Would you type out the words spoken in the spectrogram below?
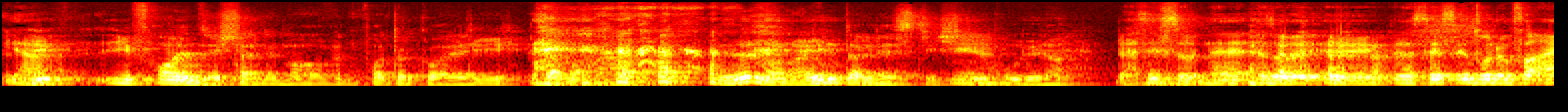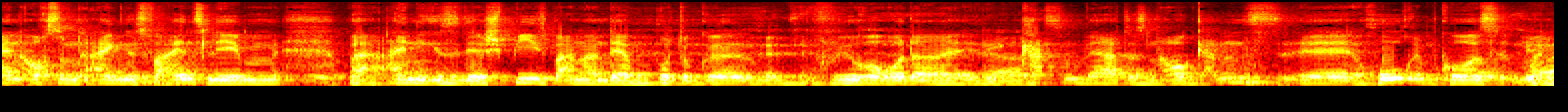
die, ja. die, die freuen sich dann immer auf ein Protokoll, die Kameraden. die sind noch hinterlistig, die Brüder. Das ist so. Ne? Also, äh, das ist in so einem Verein auch so ein eigenes Vereinsleben. Bei einigen ist es der Spieß, bei anderen der Protokollführer oder die Kassenwerte sind auch ganz äh, hoch im Kurs, mal Ja.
